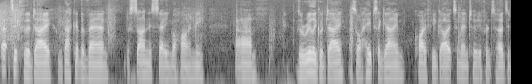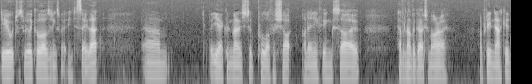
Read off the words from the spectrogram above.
That's it for the day. I'm back at the van. The sun is setting behind me. Um, it was a really good day. I saw heaps of game quite a few goats and then two different herds of deer, which was really cool. I wasn't expecting to see that. Um, but yeah, couldn't manage to pull off a shot on anything, so have another go tomorrow. I'm pretty knackered.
